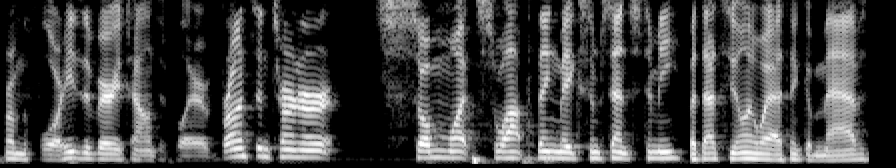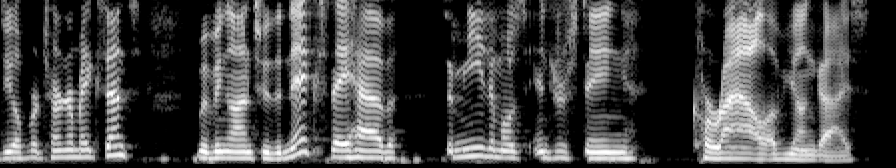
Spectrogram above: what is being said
from the floor. He's a very talented player. Brunson Turner somewhat swap thing makes some sense to me, but that's the only way I think a Mavs deal for Turner makes sense. Moving on to the Knicks, they have, to me, the most interesting corral of young guys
